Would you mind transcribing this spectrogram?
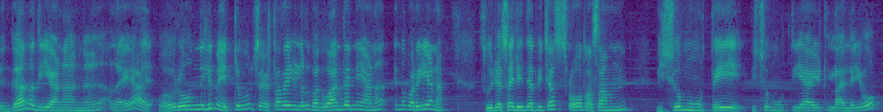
ഗംഗാനദിയാണ് അങ്ങ്. അതായത് ഓരോന്നിലും ഏറ്റവും ശ്രേഷ്ഠതയുള്ളത് ഭഗവാൻ തന്നെയാണ് എന്ന് പറയണം. സുരസരിതപിച്ച സ്രോതസം വിശ്വമൂർത്തി വിശ്വമൂർത്തിയായിട്ടുള്ള അല്ലയോ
